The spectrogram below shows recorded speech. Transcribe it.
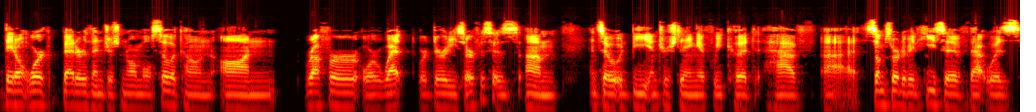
They don't work better than just normal silicone on rougher or wet or dirty surfaces. Um, and so it would be interesting if we could have uh, some sort of adhesive that was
